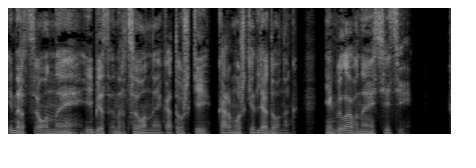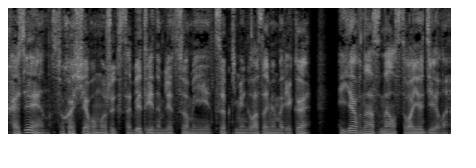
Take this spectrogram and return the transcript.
инерционные и безинерционные катушки, кормушки для донок. И главное — сети. Хозяин, сухощавый мужик с обветренным лицом и цепкими глазами моряка, явно знал свое дело.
